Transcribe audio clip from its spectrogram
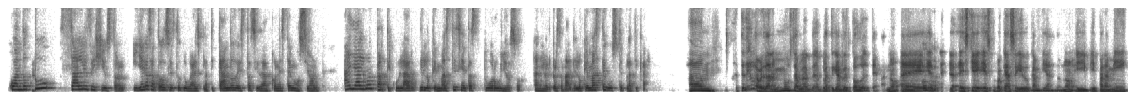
Cuando tú sales de Houston y llegas a todos estos lugares platicando de esta ciudad con esta emoción, ¿hay algo en particular de lo que más te sientas tú orgulloso a nivel personal, de lo que más te guste platicar? Te digo la verdad, a mí me gusta hablar, de, platicar de todo el tema, ¿no? Eh, es que es porque ha seguido cambiando, ¿no? Y, y para mí,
